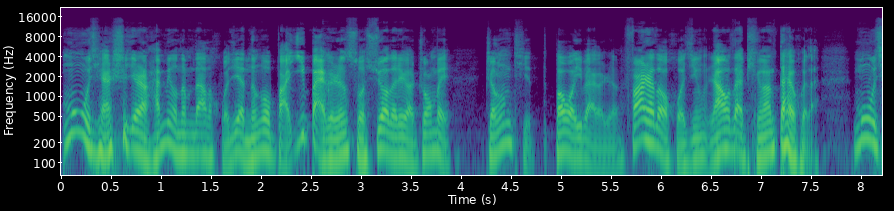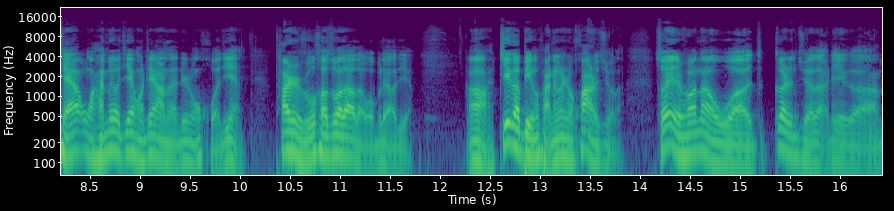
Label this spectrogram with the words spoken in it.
目前世界上还没有那么大的火箭能够把一百个人所需要的这个装备整体包括一百个人发射到火星，然后再平安带回来。目前我还没有见过这样的这种火箭，它是如何做到的？我不了解。啊，这个饼反正是画出去了。所以说呢，我个人觉得这个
